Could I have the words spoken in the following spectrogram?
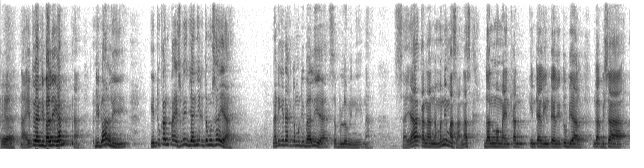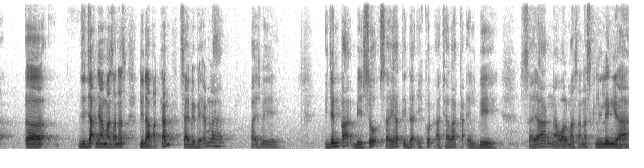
Iya. Nah itu yang di Bali kan. Nah di Bali itu kan Pak SBY janji ketemu saya. Nanti kita ketemu di Bali ya sebelum ini. Nah saya karena nemenin Mas Anas dan memainkan intel-intel itu biar nggak bisa eh, jejaknya Mas Anas didapatkan, saya BBM lah Pak SBY. Izin Pak, besok saya tidak ikut acara KLB. Saya ngawal Mas Anas keliling ya,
